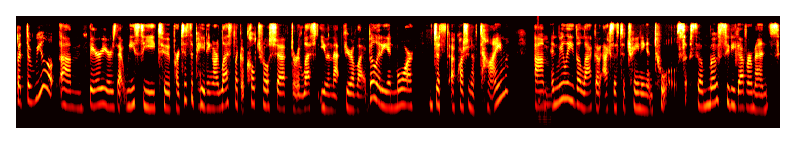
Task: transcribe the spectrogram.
But the real um, barriers that we see to participating are less like a cultural shift or less even that fear of liability and more just a question of time um, mm-hmm. and really the lack of access to training and tools. So most city governments,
